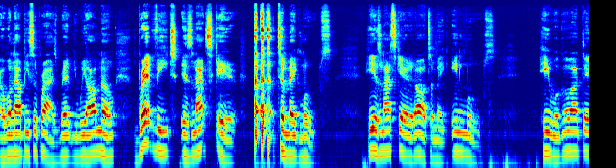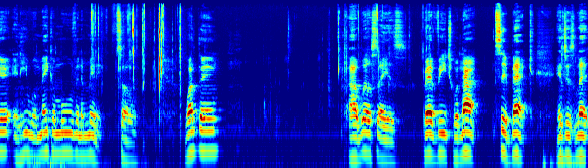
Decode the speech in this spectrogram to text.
I will not be surprised. Brett, we all know Brett Veach is not scared to make moves. He is not scared at all to make any moves he will go out there and he will make a move in a minute. So, one thing I will say is Brett Veach will not sit back and just let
